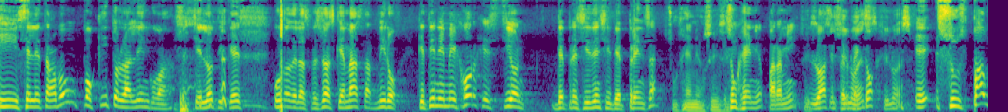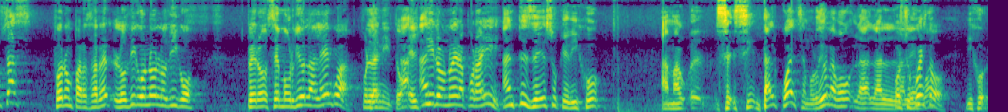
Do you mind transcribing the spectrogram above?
y se le trabó un poquito la lengua a Ancelotti, que es una de las personas que más admiro, que tiene mejor gestión de presidencia y de prensa. Es un genio, sí, sí. Es un genio, para mí, Sí, lo hace sí, sí lo perfecto. es, sí lo es. Eh, sus pausas fueron para saber, lo digo o no lo digo, pero se mordió la lengua, fulanito. Ah, El tiro no era por ahí. Antes de eso que dijo, ama- eh, se- tal cual, se mordió la, la, Por supuesto. lengua, Dijo,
